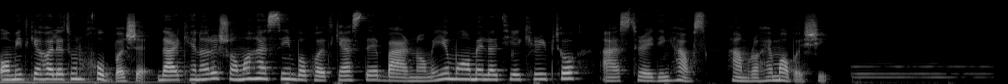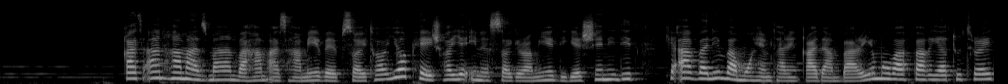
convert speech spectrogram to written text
امید که حالتون خوب باشه. در کنار شما هستیم با پادکست برنامه معاملاتی کریپتو از تریدینگ هاوس. همراه ما باشید. قطعا هم از من و هم از همه وبسایت ها یا پیج های اینستاگرامی دیگه شنیدید که اولین و مهمترین قدم برای موفقیت تو ترید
